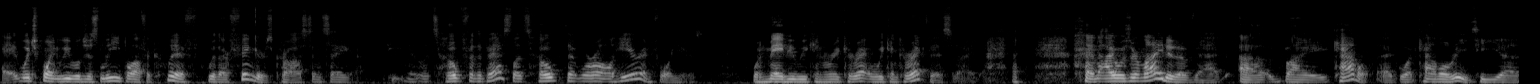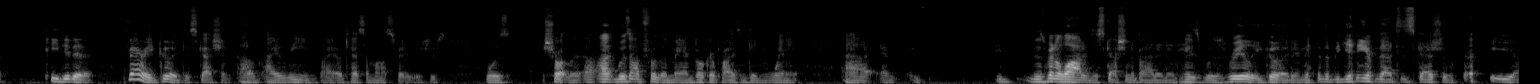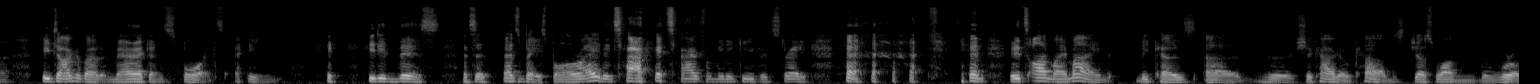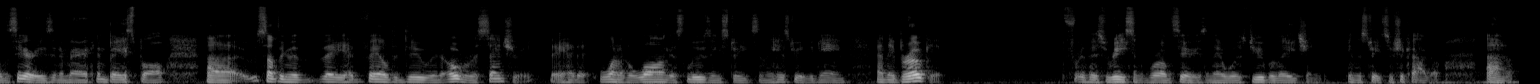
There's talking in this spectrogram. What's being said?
At which point we will just leap off a cliff with our fingers crossed and say, you know, let's hope for the best. Let's hope that we're all here in four years, when maybe we can recorrect we can correct this. and I was reminded of that uh, by Kamil at what Kamil reads. He uh, he did a very good discussion of Eileen by Ottessa Moshfegh, which was was shortly uh, uh, was up for the Man Booker Prize and didn't win it. Uh, and it, there's been a lot of discussion about it, and his was really good. And at the beginning of that discussion, he uh, he talked about American sports, and he he did this and said, "That's baseball, right? It's hard. It's hard for me to keep it straight, and it's on my mind because uh, the Chicago Cubs just won the World Series in American baseball, uh, something that they had failed to do in over a century. They had one of the longest losing streaks in the history of the game, and they broke it for this recent World Series, and there was jubilation in the streets of Chicago. Uh,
